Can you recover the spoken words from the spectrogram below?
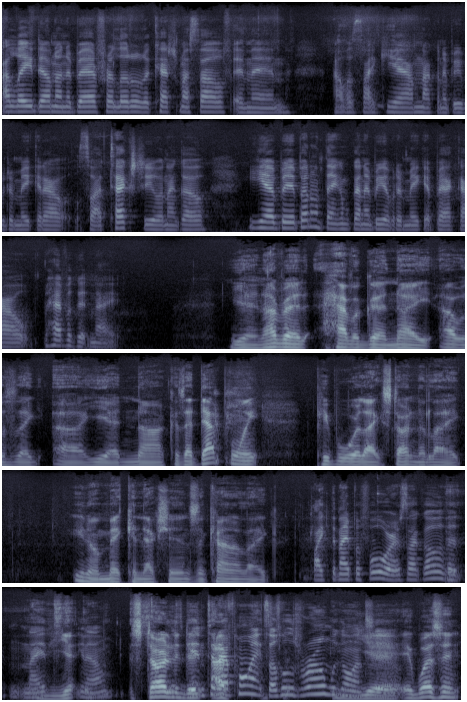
I laid down on the bed for a little to catch myself, and then I was like, "Yeah, I'm not gonna be able to make it out." So I text you, and I go, "Yeah, babe, I don't think I'm gonna be able to make it back out. Have a good night." Yeah, and I read "Have a Good Night." I was like, uh, yeah, nah, because at that point, people were like starting to like, you know, make connections and kind of like like the night before. It's like, oh, the nights, yeah, you know, started it's to getting to I- that point. So whose room we going yeah, to? it wasn't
